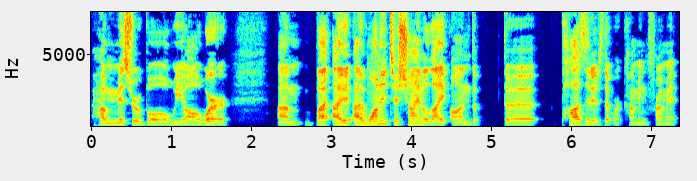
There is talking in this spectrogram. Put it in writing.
how miserable we all were. Um but i i wanted to shine a light on the the positives that were coming from it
